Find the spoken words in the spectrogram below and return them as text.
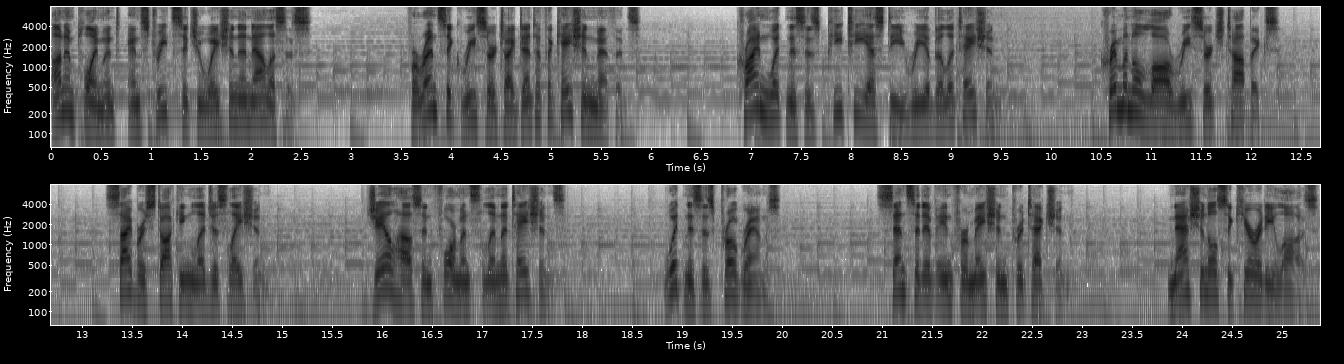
Unemployment and street situation analysis. Forensic research identification methods. Crime witnesses PTSD rehabilitation. Criminal law research topics. Cyber stalking legislation. Jailhouse informants limitations. Witnesses Programs. Sensitive Information Protection. National Security Laws.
